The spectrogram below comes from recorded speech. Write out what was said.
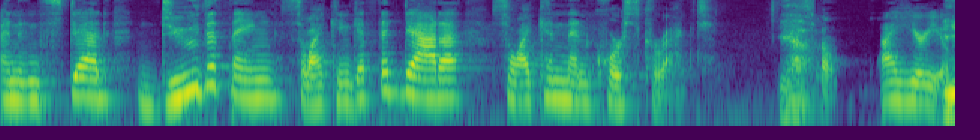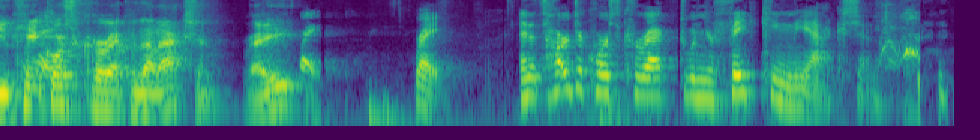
and instead do the thing so I can get the data so I can then course correct. Yeah. So, I hear you. And you can't okay. course correct without action, right? Right. Right. And it's hard to course correct when you're faking the action.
